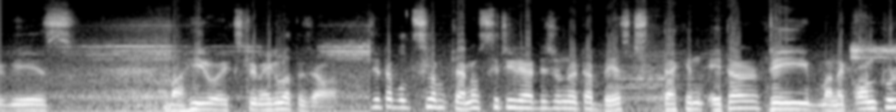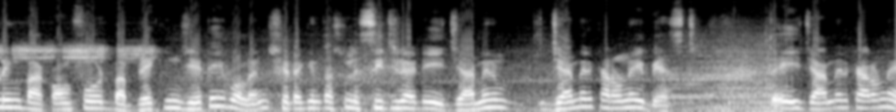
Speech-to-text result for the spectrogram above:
এভিএস বা হিরো এক্সট্রিম এগুলোতে যাওয়া যেটা বলছিলাম, কেন সিটি রাইডের জন্য এটা বেস্ট দেখেন, এটার যেই মানে কন্ট্রোলিং বা কমফোর্ট বা ব্রেকিং যেটাই বলেন, সেটা কিন্তু আসলে সিটি রাইডে এই জ্যামের জ্যামের কারণেই বেস্ট তো এই জ্যামের কারণে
